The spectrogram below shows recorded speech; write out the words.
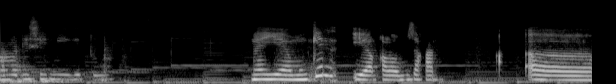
kalau di sini gitu. Nah iya mungkin ya kalau misalkan eh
